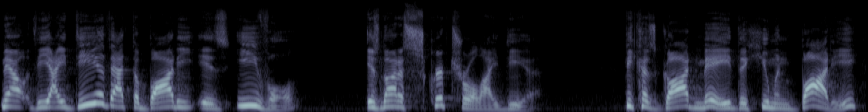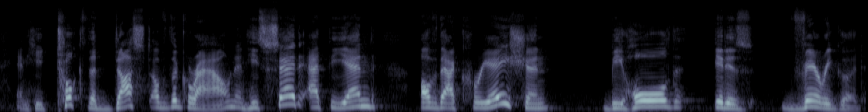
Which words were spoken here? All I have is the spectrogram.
Now, the idea that the body is evil is not a scriptural idea because God made the human body and He took the dust of the ground and He said at the end of that creation, Behold, it is very good.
